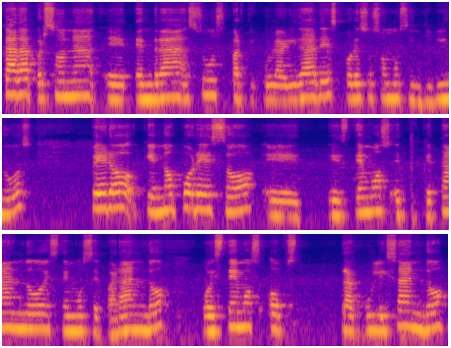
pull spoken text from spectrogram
cada persona eh, tendrá sus particularidades, por eso somos individuos, pero que no por eso eh, estemos etiquetando, estemos separando o estemos obstaculizando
